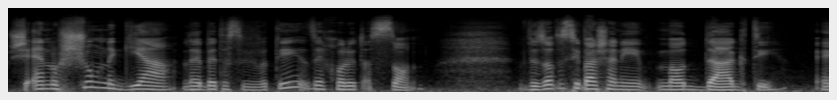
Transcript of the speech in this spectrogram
שאין לו שום נגיעה להיבט הסביבתי, זה יכול להיות אסון. וזאת הסיבה שאני מאוד דאגתי. אה,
